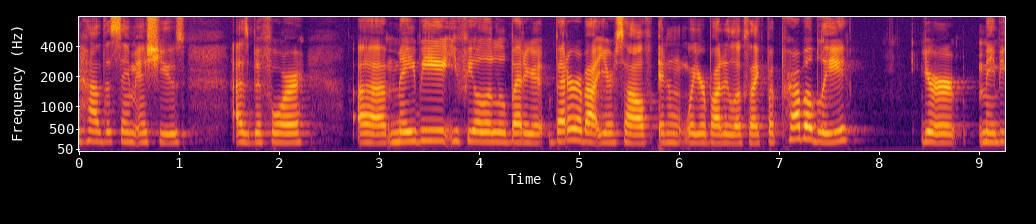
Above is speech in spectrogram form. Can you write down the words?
to have the same issues as before. Uh, maybe you feel a little better better about yourself and what your body looks like, but probably you're maybe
